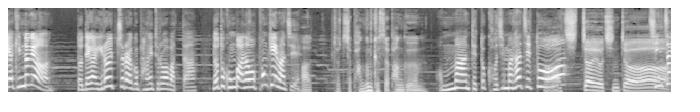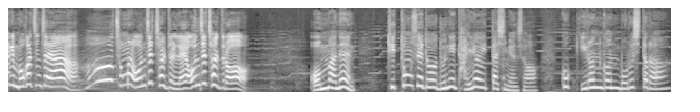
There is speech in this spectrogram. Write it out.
야 김동현! 너 내가 이럴 줄 알고 방에 들어와 봤다. 너도 공부 안 하고 폰게임 하지? 아 저 진짜 방금 켰어요, 방금. 엄마한테 또 거짓말 하지 또? 아, 진짜예요, 진짜. 진짜긴 뭐가 진짜야? 아, 정말 언제 철들래? 언제 철들어? 엄마는 뒤통수에도 눈이 달려 있다시면서 꼭 이런 건 모르시더라.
